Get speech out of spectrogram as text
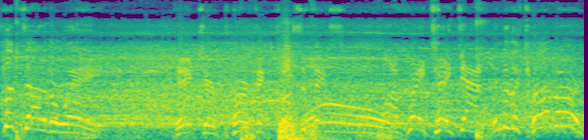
Slips out of the way. Picture perfect crucifix. Oh. Oh, great takedown. Into the cover.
